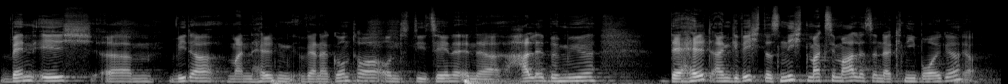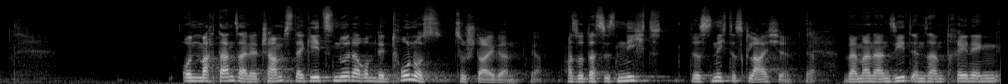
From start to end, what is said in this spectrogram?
wenn ich ähm, wieder meinen Helden Werner Guntor und die Szene in der Halle bemühe, der hält ein Gewicht, das nicht maximal ist in der Kniebeuge ja. und macht dann seine Jumps. Da geht es nur darum, den Tonus zu steigern. Ja. Also das ist nicht das, ist nicht das Gleiche. Ja. Wenn man dann sieht in seinem Training,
